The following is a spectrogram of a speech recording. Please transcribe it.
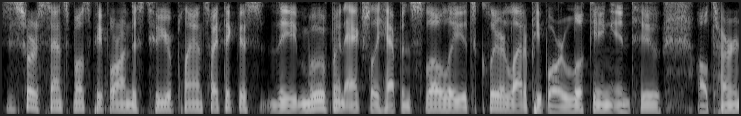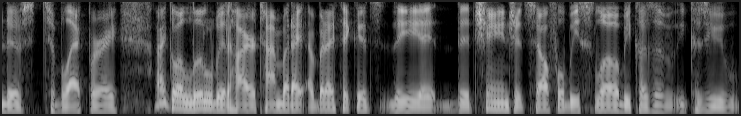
just sort of sense most people are on this two year plan. So I think this the movement actually happens slowly. It's clear a lot of people are looking into alternatives to BlackBerry. I go a little bit higher time, but I but I think it's the the change itself will be slow because of because you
